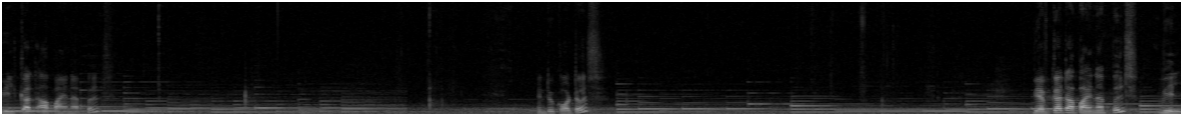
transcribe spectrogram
we'll cut our pineapples into quarters We have cut our pineapples. We'll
